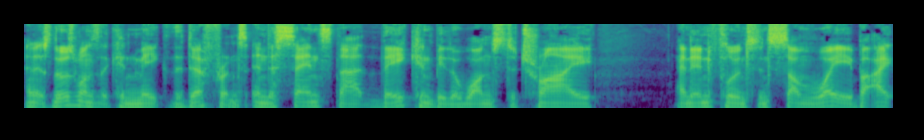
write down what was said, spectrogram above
And it's those ones that can make the difference in the sense that they can be the ones to try and influence in some way. But I,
